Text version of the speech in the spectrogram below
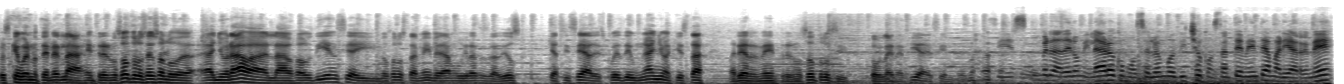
pues qué bueno tenerla entre nosotros, eso lo añoraba la audiencia y nosotros también le damos gracias a Dios que así sea. Después de un año aquí está María René entre nosotros y con la energía de siempre. ¿no? Así es, un verdadero milagro, como se lo hemos dicho constantemente a María René.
